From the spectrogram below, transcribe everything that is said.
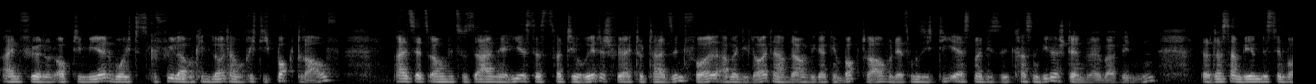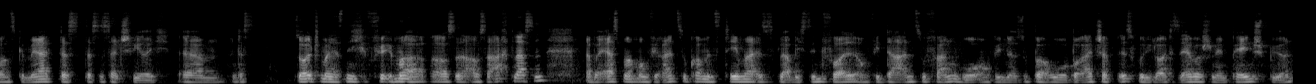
einführen und optimieren, wo ich das Gefühl habe, okay, die Leute haben richtig Bock drauf, als jetzt irgendwie zu sagen, ja, hier ist das zwar theoretisch vielleicht total sinnvoll, aber die Leute haben da irgendwie gar keinen Bock drauf und jetzt muss ich die erstmal diese krassen Widerstände überwinden. Also das haben wir ein bisschen bei uns gemerkt, dass das ist halt schwierig. Ähm, das sollte man jetzt nicht für immer außer, außer Acht lassen, aber erstmal, um irgendwie reinzukommen ins Thema, ist es, glaube ich, sinnvoll, irgendwie da anzufangen, wo irgendwie eine super hohe Bereitschaft ist, wo die Leute selber schon den Pain spüren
